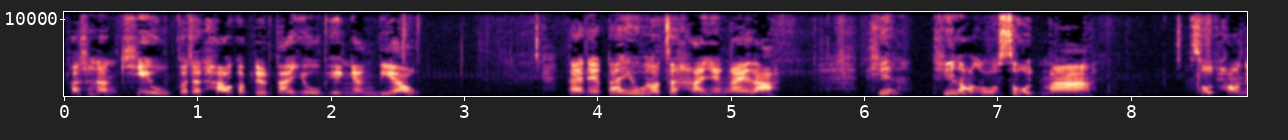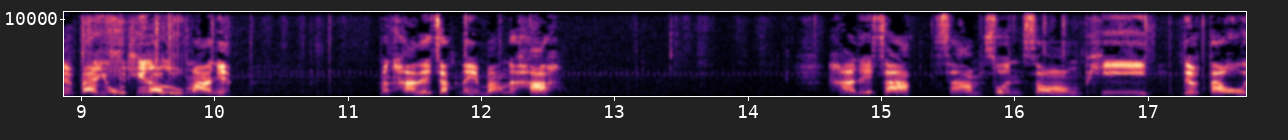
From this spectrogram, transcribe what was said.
เพราะฉะนั้น Q ก็จะเท่ากับเดลต้า U เพียงอย่างเดียว แต่เดลต้า U เราจะหายังไงล่ะ ที่ที่เรารู้สูตรมา สูตรของเดลต้า U ที่เรารู้มาเนี่ย มันหาได้จากไหนบ้างนะคะ หาได้จาก 3 ส่วน 2 p เดลต้า v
